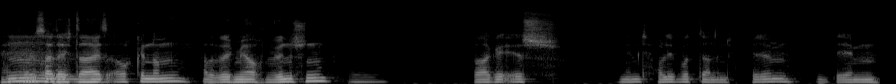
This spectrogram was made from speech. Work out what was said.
Ja, Parasite hätte ich da jetzt auch genommen. Also würde ich mir auch wünschen. Frage ist, nimmt Hollywood dann einen Film, in dem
